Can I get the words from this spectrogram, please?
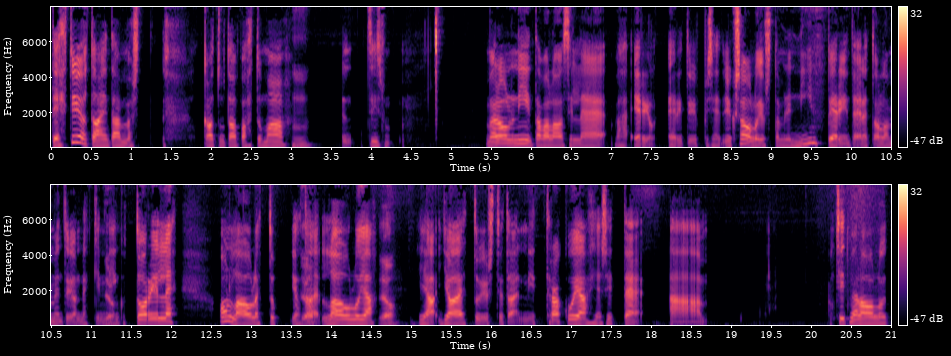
tehty jotain tämmöistä katutapahtumaa. Mm. Siis me ollaan ollut niin tavallaan sille vähän eri, erityyppisiä. Yksi on ollut just tämmöinen niin perinteinen, että ollaan menty jonnekin niin kuin torille. On laulettu jotain Joo. lauluja Joo. ja jaettu just jotain niitä trakuja. Ja sitten sitten meillä on ollut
